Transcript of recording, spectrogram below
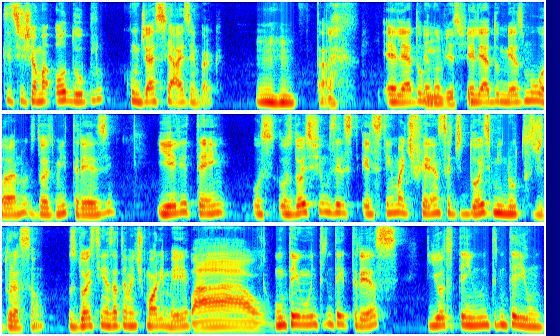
que se chama O Duplo, com Jesse Eisenberg. Uhum. Tá? Ele é do, Eu não vi esse filme. ele é do mesmo ano, de 2013, e ele tem. Os, os dois filmes eles, eles têm uma diferença de dois minutos de duração. Os dois têm exatamente uma hora e meia. Uau! Um tem 1,33 e outro tem 1,31.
